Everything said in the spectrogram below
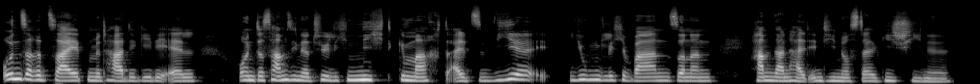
unsere Zeit mit HDGDL. Und das haben sie natürlich nicht gemacht, als wir Jugendliche waren, sondern haben dann halt in die Nostalgieschiene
